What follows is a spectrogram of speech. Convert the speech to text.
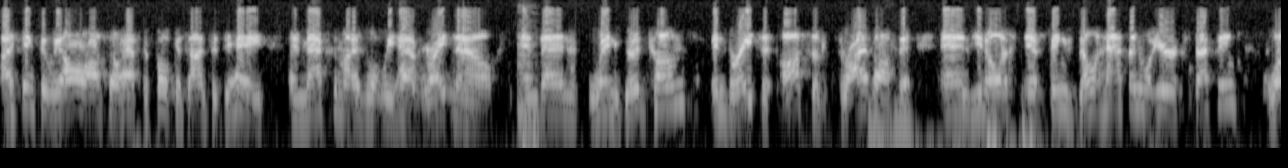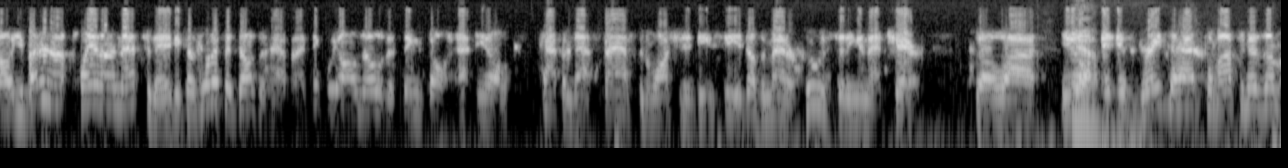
I think that we all also have to focus on today and maximize what we have right now. And then when good comes, embrace it. Awesome. Thrive off it. And, you know, if, if things don't happen what you're expecting, well, you better not plan on that today because what if it doesn't happen? I think we all know that things don't, you know, happen that fast in Washington, D.C. It doesn't matter who's sitting in that chair. So uh, you know, Yeah. it, it's great to have some optimism.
